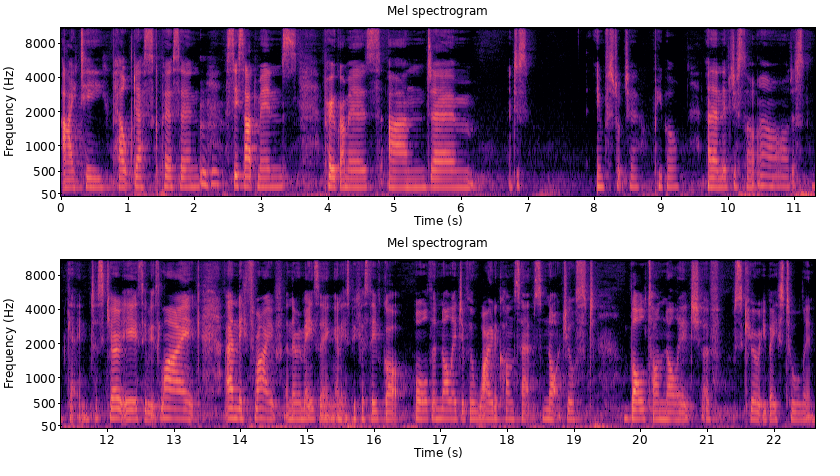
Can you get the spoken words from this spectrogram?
IT help desk person, sysadmins, programmers, and um, just infrastructure people. And then they've just thought, oh, I'll just get into security, see what it's like. And they thrive and they're amazing. And it's because they've got all the knowledge of the wider concepts, not just bolt on knowledge of security based tooling.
